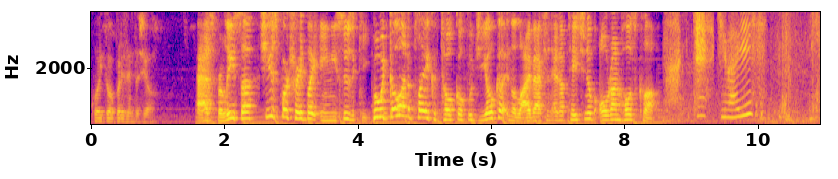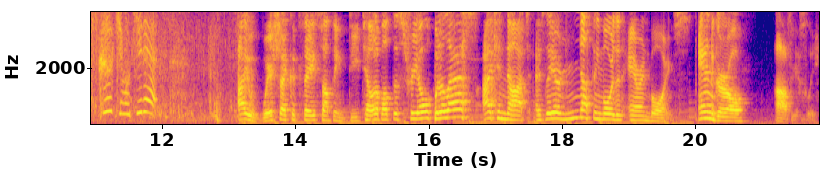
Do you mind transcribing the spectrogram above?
こいつをプレゼントしよう。As for Lisa, she is portrayed by Amy Suzuki, who would go on to play Kotoko Fujioka in the live-action adaptation of Ouran Host Club. I wish I could say something detailed about this trio, but alas, I cannot, as they are nothing more than errand boys. And girl, obviously.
